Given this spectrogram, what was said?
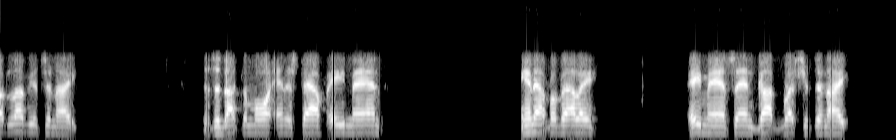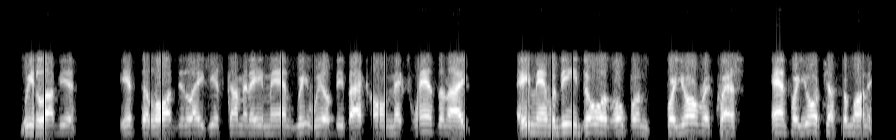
I love you tonight. This is Dr. Moore and his staff. Amen. In Apple Valley. Amen. Saying God bless you tonight. We love you. If the Lord delay his coming, amen, we will be back on next Wednesday night. Amen. With these doors open for your requests and for your testimony.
